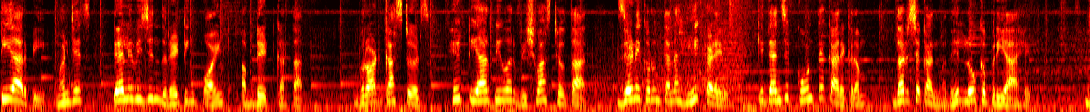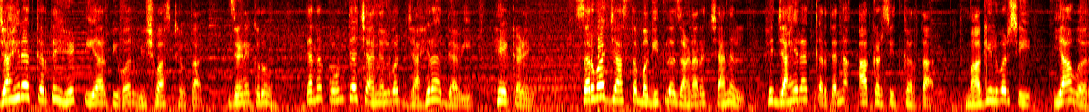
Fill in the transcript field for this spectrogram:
टी आर पी म्हणजेच टेलिव्हिजन रेटिंग पॉइंट अपडेट करतात. ब्रॉडकास्टर्स हे टी आर पीवर विश्वास ठेवतात जेणेकरून त्यांना हे कळेल की त्यांचे कोणते कार्यक्रम दर्शकांमध्ये लोकप्रिय आहेत. जाहिरातकर्ते हे टी आर पीवर विश्वास ठेवतात जेणेकरून त्यांना कोणत्या चॅनलवर जाहिरात द्यावी हे कळेल. सर्वात जास्त बघितलं जाणारं चॅनल हे जाहिरातकर्त्यांना आकर्षित करतात. मागील वर्षी यावर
